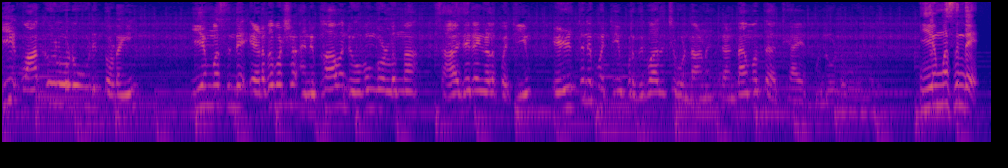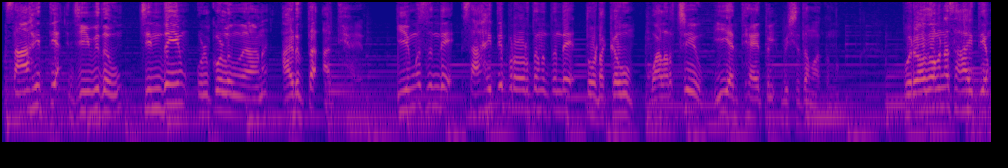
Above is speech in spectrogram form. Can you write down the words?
ഈ വാക്കുകളോടുകൂടി തുടങ്ങി ഇ എം എസിന്റെ ഇടതുപക്ഷ അനുഭാവം രൂപം കൊള്ളുന്ന സാഹചര്യങ്ങളെ പറ്റിയും എഴുത്തിനെ പറ്റിയും പ്രതിപാദിച്ചുകൊണ്ടാണ് രണ്ടാമത്തെ അധ്യായം മുന്നോട്ട് പോകുന്നത്. ഇ എം എസിന്റെ സാഹിത്യ ജീവിതവും ചിന്തയും ഉൾക്കൊള്ളുന്നതാണ് അടുത്ത അധ്യായം. ഇ എം എസിന്റെ സാഹിത്യ പ്രവർത്തനത്തിന്റെ തുടക്കവും വളർച്ചയും ഈ അധ്യായത്തിൽ വിശദമാക്കുന്നു. പുരോഗമന സാഹിത്യം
